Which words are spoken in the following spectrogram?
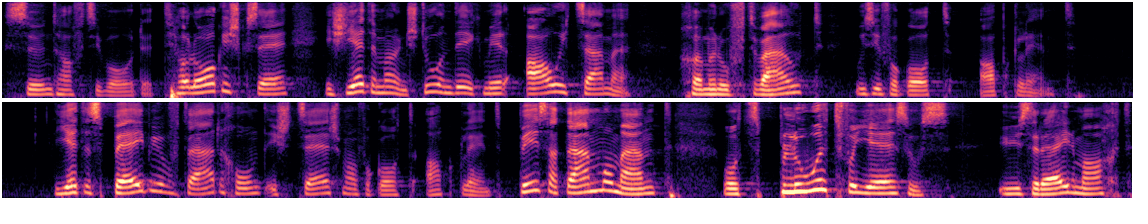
sündhaft wurden. Theologisch gesehen ist jeder Mensch, du und ich, wir alle zusammen, kommen auf die Welt, weil sie von Gott abgelehnt. Jedes Baby, das auf die Erde kommt, ist zuerst mal von Gott abgelehnt. Bis an dem Moment, wo das Blut von Jesus uns rein macht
